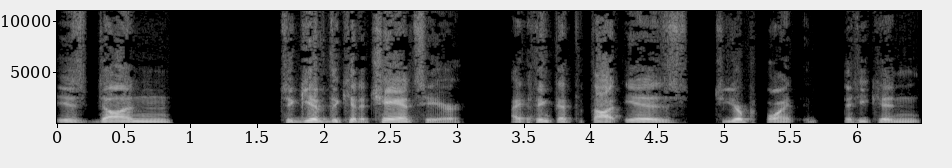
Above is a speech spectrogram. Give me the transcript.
is done to give the kid a chance here. I think that the thought is, to your point, that he can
